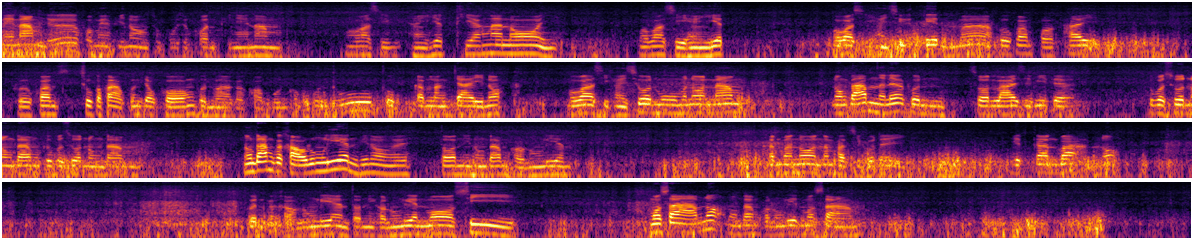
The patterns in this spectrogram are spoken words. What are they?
แนะนำเด้อพ่อแม่พี่น้องทุกผู้ทุคนที่แนะนำเพราะว่าสิให้เฮ็ดเที่ยงหน้าน้อยเพราะว่าสิให้เฮ็ดเพราะว่าสิให้ชื่อเต้นมากเพื่อความปลอดภัยเพื่อความสุขภาพของเจ้าของเพิ่นว่าก็ขอบคุณขอบคุณทุกทุกกำลังใจเนาะเพราะว่าสิให้ชวนมูมานอนน้ำ น้องดำนั่นแหละคนส่วนลายสิมีแต่คือประชวนน้องดำคือประชวนน้องดำน้องดำกับเขาโรงเรียนพี่น้องเลยตอนนี้น้องดำเขาโรงเรียนกันมานอนน้ำผัดสิบได้เหตุการณ์บ้านเนาะเพิ่นกับเขาโรงเรียน ตอนนี้เขาโรงเรียนม .4 มสามเนาะน้องดำเขาโรงเรียนมสาม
